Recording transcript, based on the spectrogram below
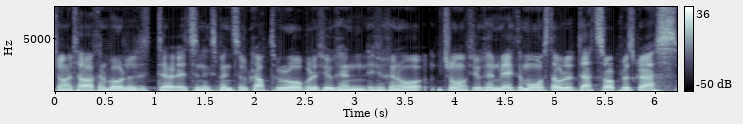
you know, talking about it. Uh, it's an expensive crop to grow, but if you can, if you can, oh, you know, if you can make the most out of that surplus grass,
